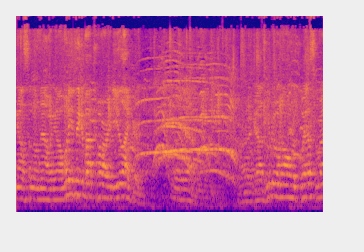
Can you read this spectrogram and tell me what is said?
Nelson on that one, y'all. What do you think about Kari? Do you like her? Oh, yeah. All right, guys, we're doing all requests right now.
